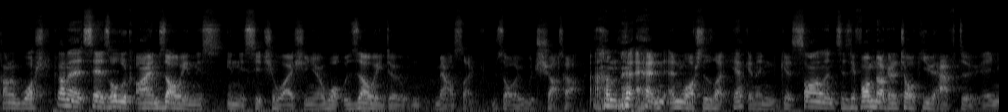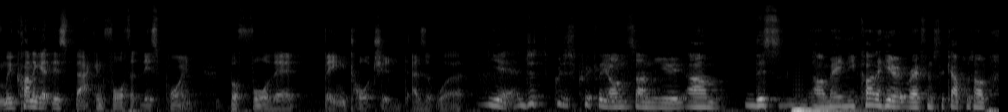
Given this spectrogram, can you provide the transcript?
kind of Wash kind of says, "Oh look, I am Zoe in this in this situation. You know, what would Zoe do?" And Mal's like, "Zoe would shut up." Um, and and Wash is like, "Yeah," and then gets silence. As if I'm not going to talk, you have to. And we kind of get this back and forth at this point before they're being tortured, as it were. Yeah, just just quickly on Sun Yu. Um, this, I mean, you kind of hear it referenced a couple of times.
